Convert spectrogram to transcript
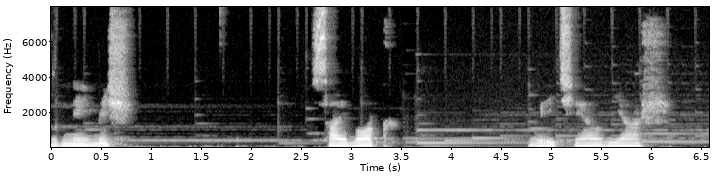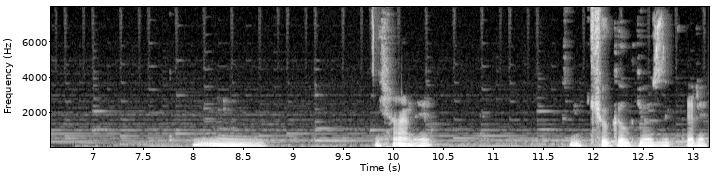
Bu neymiş? Cyborg VTL VR. Hmm. Yani Google gözlükleri.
